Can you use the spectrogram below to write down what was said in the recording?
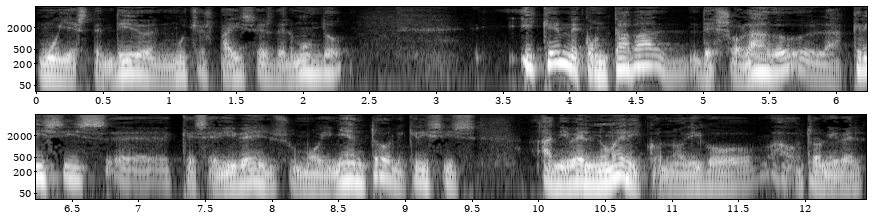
muy extendido en muchos países del mundo, y que me contaba desolado la crisis eh, que se vive en su movimiento, la crisis a nivel numérico, no digo a otro nivel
